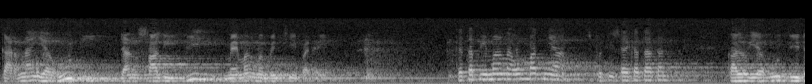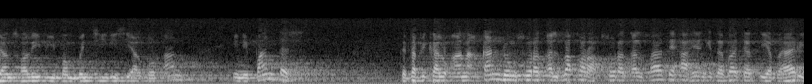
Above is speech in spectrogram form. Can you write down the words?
Karena Yahudi dan Salibi memang membenci pada ini. Tetapi mana umatnya? Seperti saya katakan, kalau Yahudi dan Salibi membenci isi Al-Quran, ini pantas tetapi kalau anak kandung surat Al-Baqarah, surat Al-Fatihah yang kita baca tiap hari,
